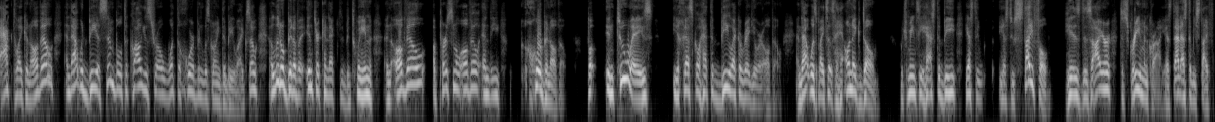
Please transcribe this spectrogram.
act like an ovel, and that would be a symbol to Klal Yisrael what the Churban was going to be like. So a little bit of an interconnected between an ovel, a personal ovel, and the Churban ovel. But in two ways, Yecheskel had to be like a regular ovel, and that was by it says oneg dome, which means he has to be he has to he has to stifle his desire to scream and cry. Yes, that has to be stifled.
